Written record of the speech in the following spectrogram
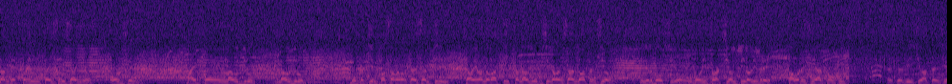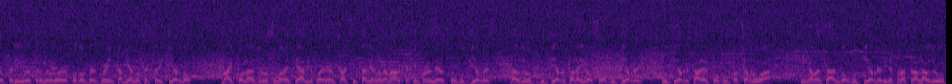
capitán de 36 años, Olsen. Michael Laudrup, Laudrup. Busca quien pasa la marca de Santín. Se va llevando Batista, Laudrup sigue avanzando. Atención. Miguel Bocio. Hubo infracción, tiro libre. Favorecía al conjunto. El servicio, atención, peligro. Este número 9, jugador Bell Green, cambiando sector izquierdo. Michael Laudrup, sumamente hábil, juega en el calcio italiano la marca, quien pone Nelson Gutiérrez. Laudrup, Gutiérrez sale airoso. Gutiérrez, Gutiérrez sale el conjunto Charrúa. Sigue avanzando. Gutiérrez viene por atrás Laudrup.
